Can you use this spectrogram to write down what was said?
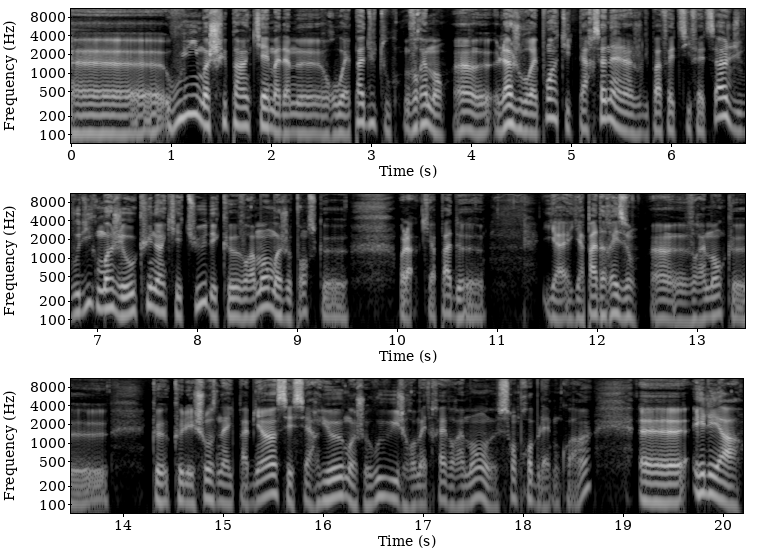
Euh, oui, moi je suis pas inquiet, Madame euh, Rouet, pas du tout, vraiment. Hein. Euh, là, je vous réponds à titre personnel. Hein. je vous dis pas faites ci, faites ça. Je vous dis que moi j'ai aucune inquiétude et que vraiment, moi je pense que voilà, qu'il n'y a pas de, il y a, pas de raison, hein, vraiment que que, les choses n'aillent pas bien, c'est sérieux. Moi, je, oui, oui, je remettrai vraiment sans problème. Quoi, hein. et Léa,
